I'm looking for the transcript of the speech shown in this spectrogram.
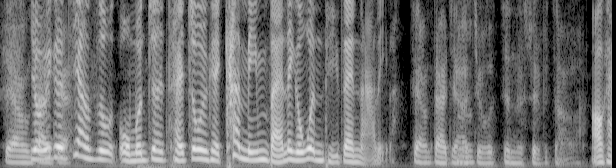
这样，有一个这样子，我们就才终于可以看明白那个问题在哪里了。这样大家就真的睡不着了。嗯、OK，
